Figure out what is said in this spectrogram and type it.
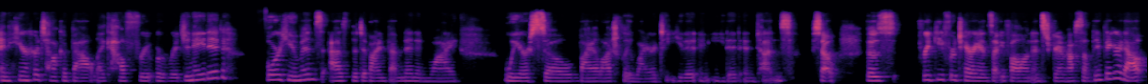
and hear her talk about like how fruit originated for humans as the divine feminine and why we are so biologically wired to eat it and eat it in tons. So those freaky fruitarians that you follow on Instagram have something figured out.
